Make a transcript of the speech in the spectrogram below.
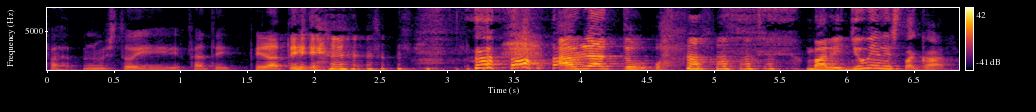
pa- me estoy. Espérate, espérate. Habla tú. Vale, yo voy a destacar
